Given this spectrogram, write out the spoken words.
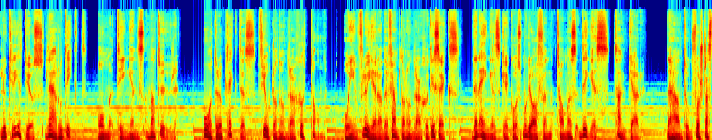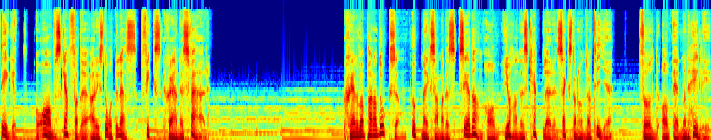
Lucretius lärodikt om tingens natur återupptäcktes 1417 och influerade 1576 den engelske kosmografen Thomas Digges tankar när han tog första steget och avskaffade Aristoteles fixstjärnesfär Själva paradoxen uppmärksammades sedan av Johannes Kepler 1610 följd av Edmund Halley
